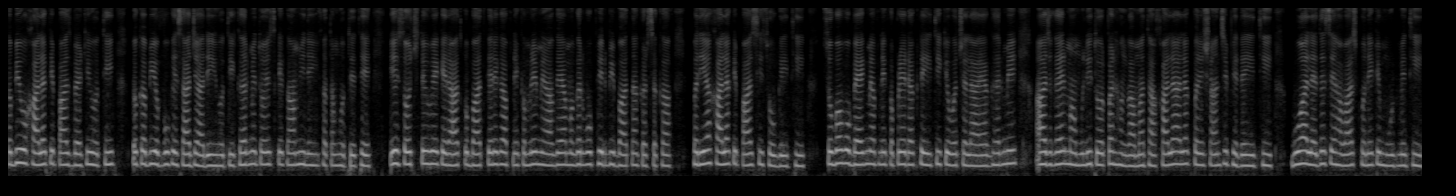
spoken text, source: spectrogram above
कभी वो खाला के पास बैठी होती तो कभी अबू के साथ जा रही होती। घर में तो इसके काम ही नहीं ख़त्म होते थे। ये सोचते हुए कि रात को बात करेगा, अपने कमरे में आ गया, मगर वो फिर भी बात ना कर सका। फरिया खाला के पास ही सो गई थी। सुबह वो बैग में अपने कपड़े रख रही थी कि वो चला आया। घर में आज गैर मामूली तौर पर हंगामा था। खाला अलग परेशान से फिर रही थी। बुआ अलहदा से हवास खोने के मूड में थी।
